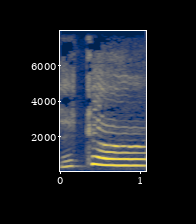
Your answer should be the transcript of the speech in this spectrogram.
Here it.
